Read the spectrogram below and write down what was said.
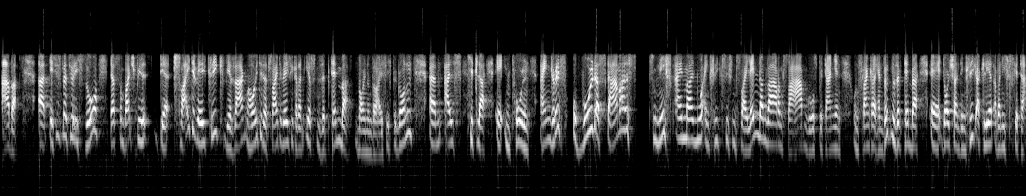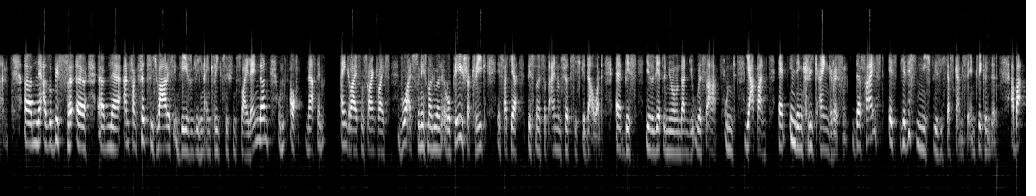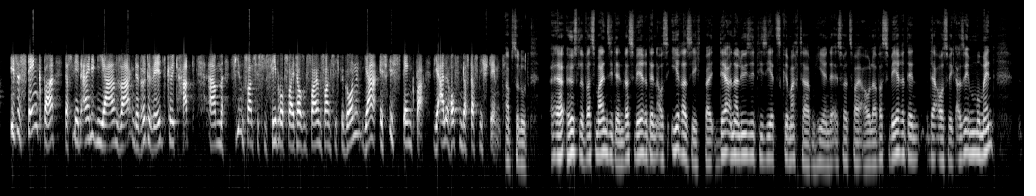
Aber äh, es ist natürlich so, dass zum Beispiel der Zweite Weltkrieg, wir sagen heute, der Zweite Weltkrieg hat am 1. September 39 begonnen, ähm, als Hitler äh, in Polen eingriff, obwohl das damals zunächst einmal nur ein Krieg zwischen zwei Ländern waren. Zwar haben Großbritannien und Frankreich am 3. September äh, Deutschland den Krieg erklärt, aber nichts getan. Ähm, also bis äh, äh, Anfang 40 war es im Wesentlichen ein Krieg zwischen zwei Ländern und auch nach dem Eingreifen Frankreichs war es zunächst mal nur ein europäischer Krieg. Es hat ja bis 1941 gedauert, äh, bis die Sowjetunion und dann die USA und Japan äh, in den Krieg eingriffen. Das heißt, es, wir wissen nicht, wie sich das Ganze entwickeln wird. Aber ist es denkbar, dass wir in einigen Jahren sagen, der Dritte Weltkrieg hat am 24. Februar 2022 begonnen? Ja, es ist denkbar. Wir alle hoffen, dass das nicht stimmt. Absolut. Herr Hösle, was meinen Sie denn? Was wäre denn aus Ihrer Sicht bei der Analyse, die Sie jetzt gemacht haben hier in der SW2-Aula, was wäre denn der Ausweg? Also im Moment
